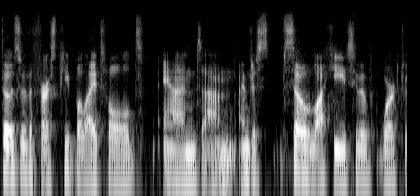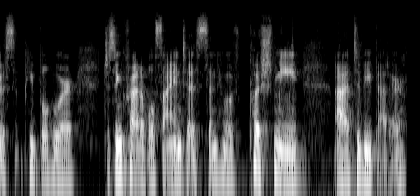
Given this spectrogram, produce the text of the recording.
those are the first people I told, and um, I'm just so lucky to have worked with people who are just incredible scientists and who have pushed me uh, to be better.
